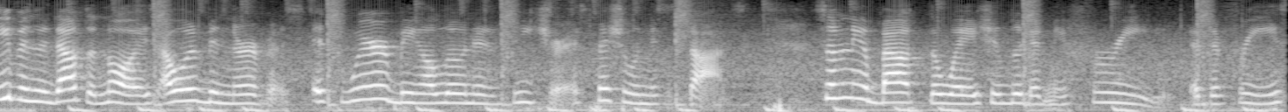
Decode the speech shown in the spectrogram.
Even without the noise, I would have been nervous. It's weird being alone in a teacher, especially Mrs. Dodds. Something about the way she looked at me free at the frieze,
